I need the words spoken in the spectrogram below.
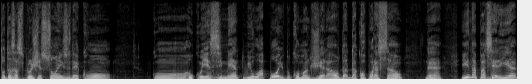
todas as projeções né, com com o conhecimento e o apoio do comando geral da, da corporação, né? E na parceria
